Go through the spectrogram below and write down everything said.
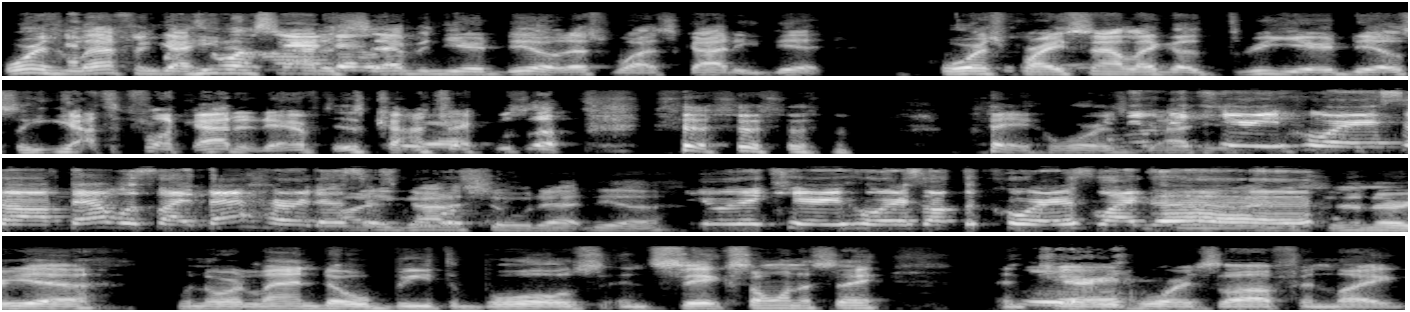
Horace and left and got he didn't sign a seven year deal. That's why Scottie did. Horace probably signed like a three year deal, so he got the fuck out of there after his contract yeah. was up. Hey, Horace. And then they carry Horace off. That was like that hurt us. Oh, you gotta show that, yeah. You know, they carry Horace off the court. It's like uh center, yeah. When Orlando beat the Bulls in six, I want to say, and yeah. carried Horace off and like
